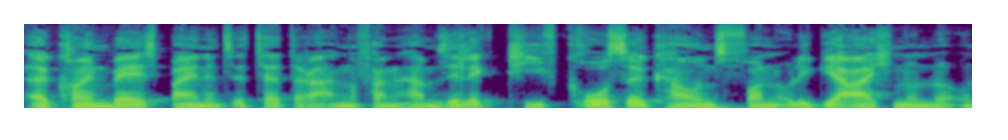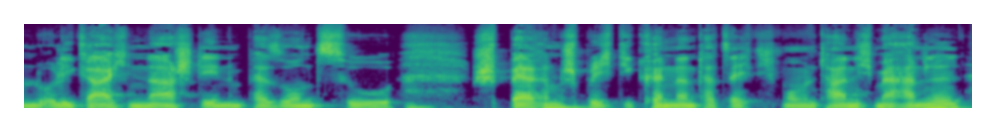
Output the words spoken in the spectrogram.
äh, Coinbase, Binance etc. angefangen haben, selektiv große Accounts von Oligarchen und, und Oligarchen nahestehenden Personen zu sperren. Sprich, die können dann tatsächlich momentan nicht mehr handeln.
